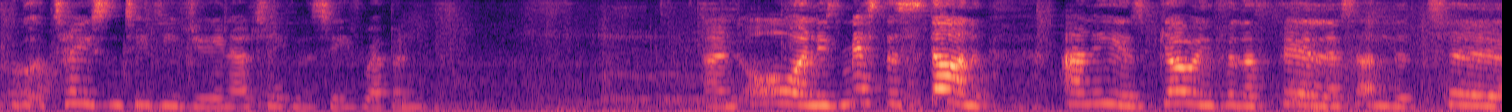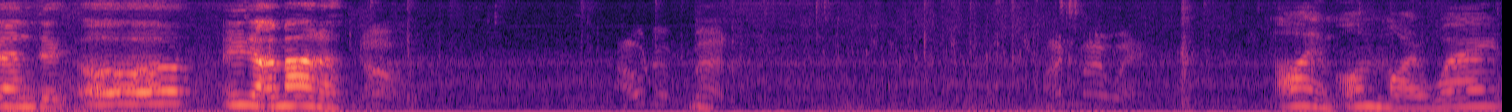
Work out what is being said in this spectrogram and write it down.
We've got Tayson TTG now taking the siege weapon. And, oh, and he's missed the stun! And he is going for the Fearless and the 2 and the, oh, he's out of mana. Out of mana. On my way. I am on my way.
